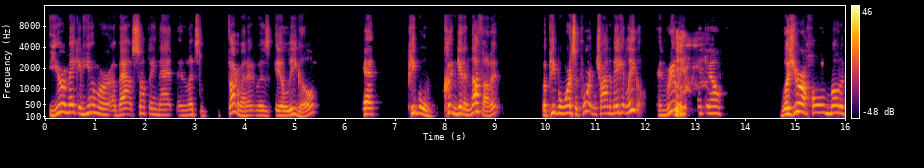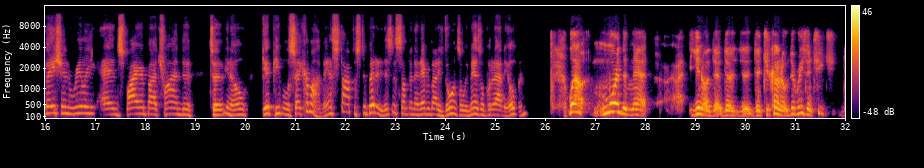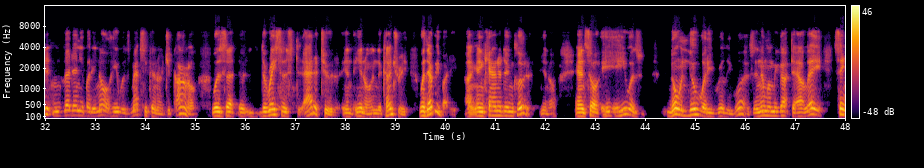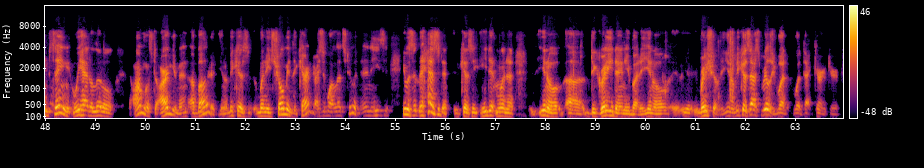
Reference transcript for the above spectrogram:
you're making humor about something that, and let's talk about it, was illegal. Yet people couldn't get enough of it, but people weren't supporting trying to make it legal. And really, think, you know, was your whole motivation really inspired by trying to to you know get people to say, "Come on, man, stop the stupidity. This is something that everybody's doing, so we may as well put it out in the open." Well, more than that, you know, the, the, the, the Chicano, the reason Cheech didn't let anybody know he was Mexican or Chicano was that the racist attitude in, you know, in the country with everybody, uh, in Canada included, you know. And so he, he was, no one knew what he really was. And then when we got to LA, same thing. We had a little, almost argument about it, you know, because when he showed me the character, I said, "Well, let's do it." And he's he was hesitant because he, he didn't want to, you know, uh, degrade anybody, you know, racially, you know, because that's really what what that character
